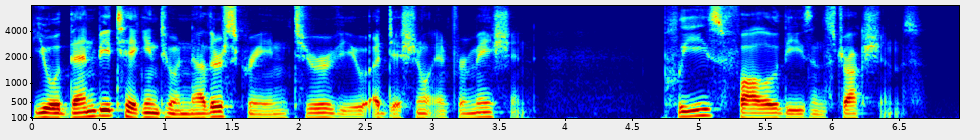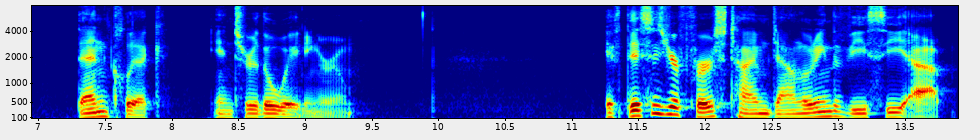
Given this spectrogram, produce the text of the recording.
You will then be taken to another screen to review additional information. Please follow these instructions. Then click Enter the waiting room. If this is your first time downloading the VSee app,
